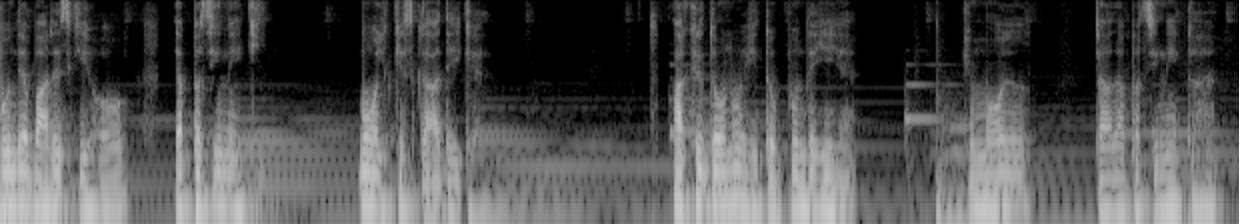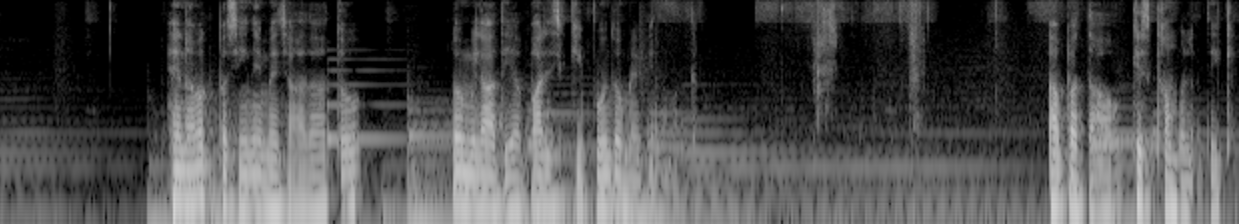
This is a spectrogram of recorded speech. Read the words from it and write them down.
बूंदे बारिश की हो या पसीने की मोल किसका अधिक है? आखिर दोनों ही तो बूंदे ही है। कि मोल ज़्यादा पसीने का है? है नमक पसीने में ज़्यादा तो तो मिला दिया बारिश की बूंदों में भी नमक। अब बताओ किसका मोल अधिक है?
